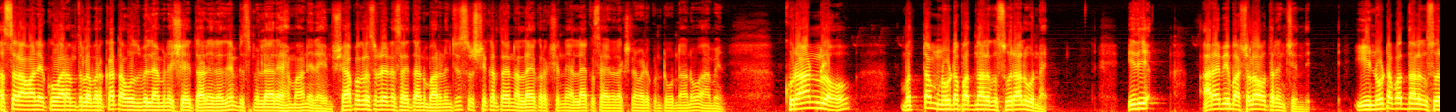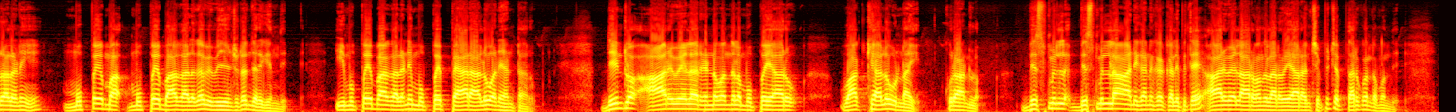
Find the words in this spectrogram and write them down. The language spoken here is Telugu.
అస్సలం అయికు వరహతుల్లా బర్కత్ అవుజుబుల్లామిన షైతాని రజీం బిస్మిల్లా రెహమాన్ రహీం శాపగ్రస్తుడైన సైతాన్ బారి నుంచి సృష్టికర్త అయిన అల్లా యొక్క రక్షణని అల్లా యొక్క సైన రక్షణ వేడుకుంటూ ఉన్నాను. ఆమె ఖురాన్లో మొత్తం నూట పద్నాలుగు సూరాలు ఉన్నాయి. ఇది అరబీ భాషలో అవతరించింది. ఈ నూట పద్నాలుగు సూరాలని ముప్పై బా ముప్పై భాగాలుగా విభజించడం జరిగింది. ఈ ముప్పై భాగాలని ముప్పై పేరాలు అని అంటారు. దీంట్లో ఆరు వేల రెండు వందల ముప్పై ఆరు వాక్యాలు ఉన్నాయి. ఖురాన్లో. బిస్మిల్ బిస్మిల్లా అని కనుక కలిపితే ఆరు వేల ఆరు వందల అరవై ఆరు అని చెప్పి చెప్తారు కొంతమంది.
